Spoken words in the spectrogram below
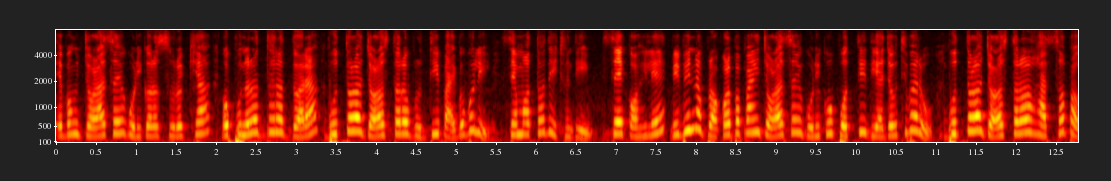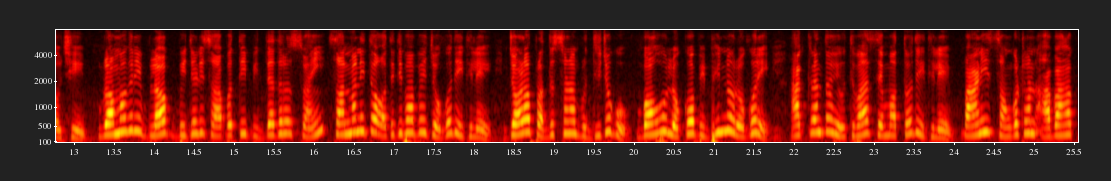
এবং জলাশয়গুড়ির সুরক্ষা ও পুনরুদ্ধার দ্বারা ভূতল জলস্তর বৃদ্ধি পাইব বলে সে মত দিয়েছেন সে কহিলে, বিভিন্ন প্রকল্প পাই জলাশয়গুড়ি পোতি দিয়াযাউথিবারু ভূতল জলস্তর হ্রাস পাচ্ছে ব্রহ্মগিরি ব্লক বিজেডি সভাপতি বিদ্যাধর স্বাই সম্মানিত অতিথি ভাবে যোগ দিয়ে জল প্রদূষণ বৃদ্ধি যোগুঁ ବହୁ ଲୋକ ବିଭିନ୍ନ ରୋଗରେ ଆକ୍ରାନ୍ତ ହେଉଥିବା ସେ ମତ ଦେଇଥିଲେ। ପାଣି ସଂଗଠନ ଆବାହକ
